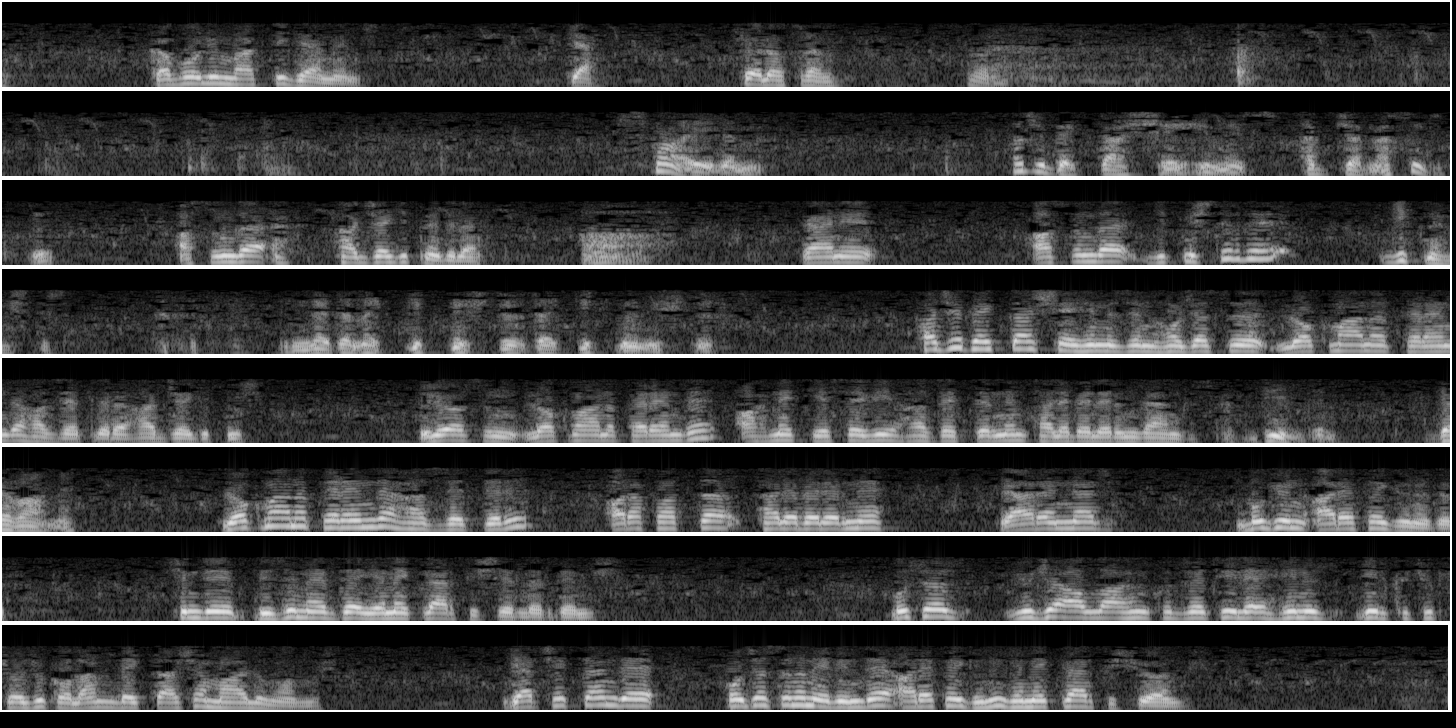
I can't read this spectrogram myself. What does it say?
Kabulün vakti gelmemiş. Gel. Şöyle oturalım. İsmail'im. Hacı Bektaş şeyhimiz hacca nasıl gitti? Aslında hacca gitmediler. Aa, Yani aslında gitmiştir de gitmemiştir. ne demek gitmiştir de gitmemiştir. Hacı Bektaş Şeyhimizin hocası Lokman-ı Ferende Hazretleri hacca gitmiş. Biliyorsun Lokman-ı Ferende Ahmet Yesevi Hazretlerinin talebelerindendir. Bildim. Devam et. Lokman-ı Ferende Hazretleri Arafat'ta talebelerine yarenler bugün arefe günüdür. Şimdi bizim evde yemekler pişirilir demiş. Bu söz Yüce Allah'ın kudretiyle henüz bir küçük çocuk olan Bektaş'a malum olmuş. Gerçekten de hocasının evinde arefe günü yemekler pişiyormuş.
